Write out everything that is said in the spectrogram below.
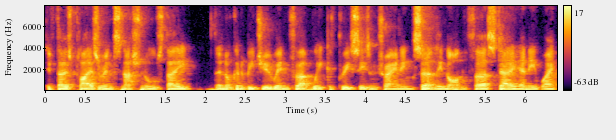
if those players are internationals, they they're not going to be due in for that week of pre-season training. Certainly not on the first day, anyway.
